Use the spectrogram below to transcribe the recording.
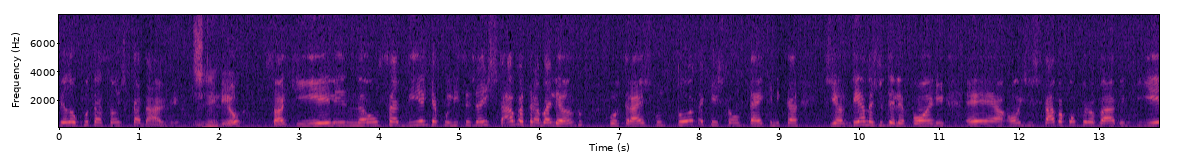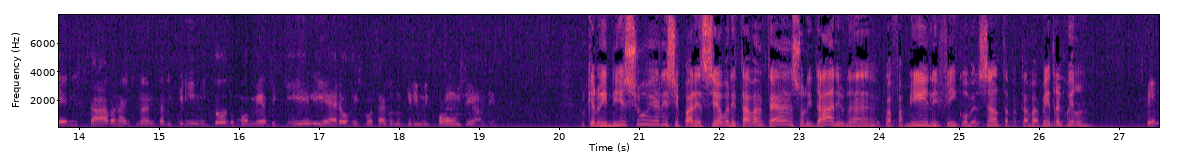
pela ocultação de cadáver, Sim. entendeu? Só que ele não sabia que a polícia já estava trabalhando por trás com toda a questão técnica de antenas de telefone, é, onde estava comprovado que ele estava na dinâmica do crime em todo momento e que ele era o responsável do crime com o Geander. Porque no início ele se pareceu, ele estava até solidário, né? Com a família, enfim, conversando, estava tava bem tranquilo. Né? Sim,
